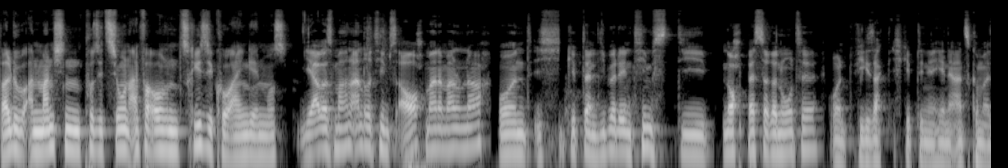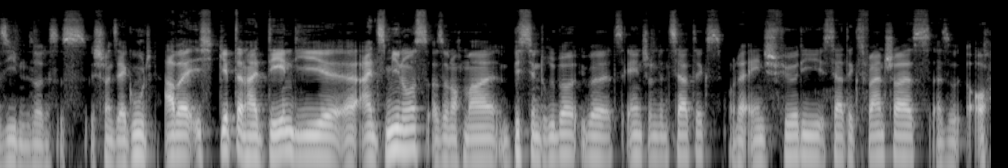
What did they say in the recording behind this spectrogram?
weil du an manchen Positionen einfach auch ins Risiko eingehen musst. Ja, aber es machen andere Teams auch, meiner Meinung nach. Und ich gebe dann lieber den Teams die noch bessere Note. Und wie gesagt, ich gebe denen ja hier eine 1,7, so, das ist, ist schon sehr gut. Aber ich gebe dann halt denen die äh, 1 minus, also nochmal ein bisschen drüber über jetzt Ainge und den Celtics oder Ainge für die Celtics Franchise Franchise. Also auch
